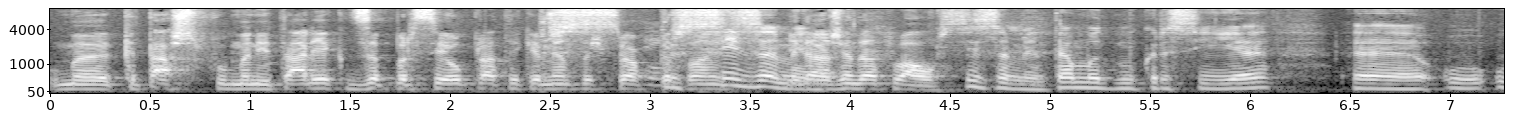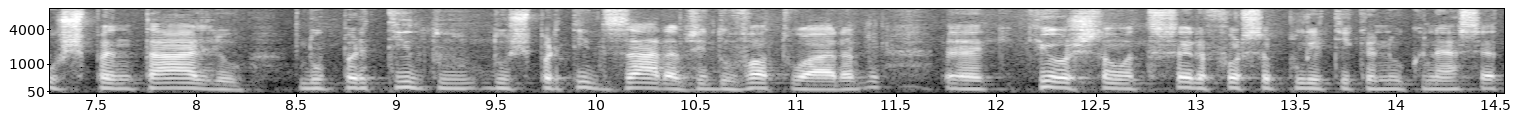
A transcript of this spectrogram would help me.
uma catástrofe humanitária que desapareceu praticamente das preocupações e da agenda atual. Precisamente, é uma democracia Uh, o, o, espantalho do partido, dos partidos árabes e do voto árabe, uh, que hoje são a terceira força política no Knesset,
